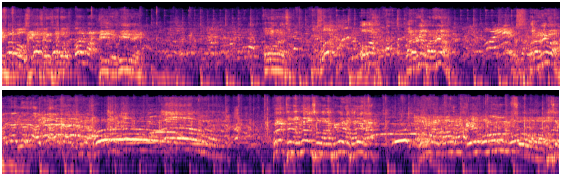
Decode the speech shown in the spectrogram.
Ahí vamos, Señores, vamos, vamos, palmas. Mire, mire. ¿Cómo van a hacer? ¡Opa! ¡Para arriba, para arriba! ¡Para arriba! ¡Fuerte el aplauso para la primera pareja! Oiga, mami, qué pulso. José,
